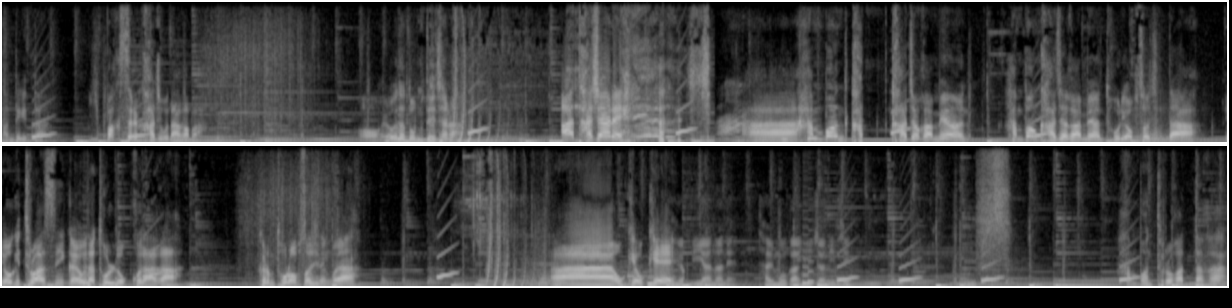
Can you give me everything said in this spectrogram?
안 되겠다. 이 박스를 가지고 나가봐. 어, 여기다 놓으면 되잖아. 아, 다시 하래. 아, 한 번 가져가면 한 번 가져가면 돌이 없어진다. 여기 들어왔으니까 여기다 돌 놓고 나가. 그럼 돌 없어지는 거야? 아, 오케이 오케이. 미안하네 탈모가 유전이지 한 번 들어갔다가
